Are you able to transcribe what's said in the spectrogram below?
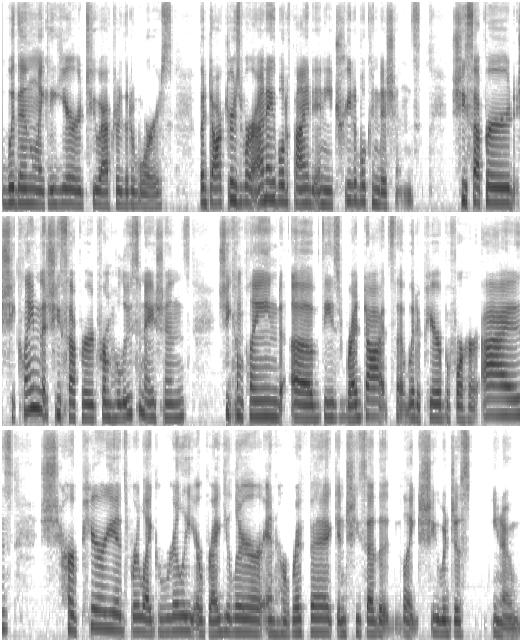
within like a year or two after the divorce but doctors were unable to find any treatable conditions. She suffered, she claimed that she suffered from hallucinations. She complained of these red dots that would appear before her eyes. Her periods were like really irregular and horrific. And she said that, like, she would just you know,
